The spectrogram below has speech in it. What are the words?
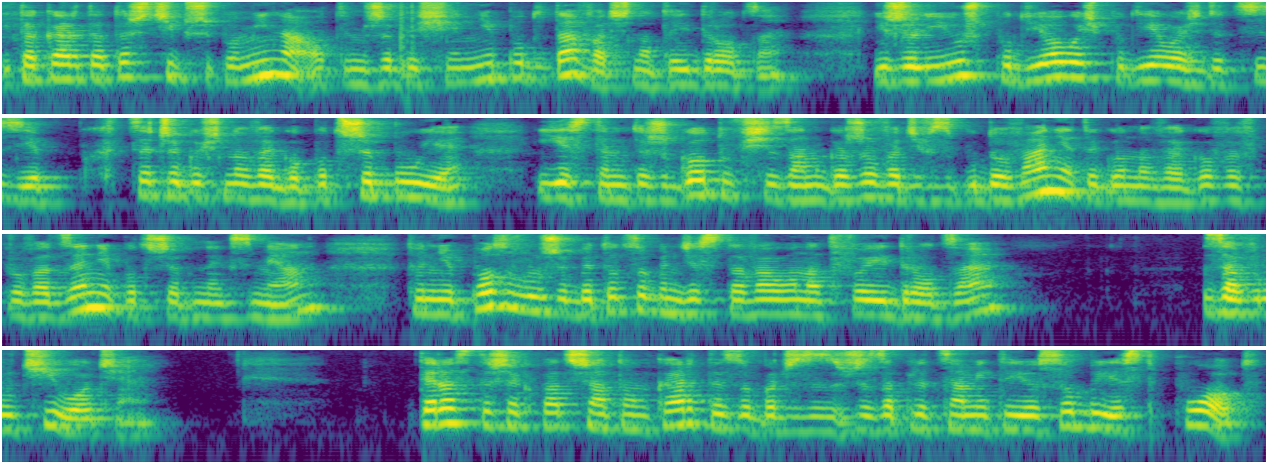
I ta karta też ci przypomina o tym, żeby się nie poddawać na tej drodze. Jeżeli już podjąłeś, podjęłaś decyzję, chcę czegoś nowego, potrzebuję i jestem też gotów się zaangażować w zbudowanie tego nowego, we wprowadzenie potrzebnych zmian, to nie pozwól, żeby to, co będzie stawało na Twojej drodze, zawróciło Cię. Teraz też jak patrzę na tą kartę, zobacz, że za plecami tej osoby jest płot.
